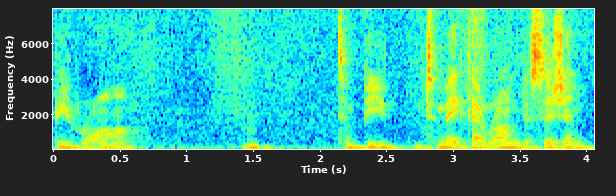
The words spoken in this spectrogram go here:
be wrong, Hmm. to be to make that wrong decision,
